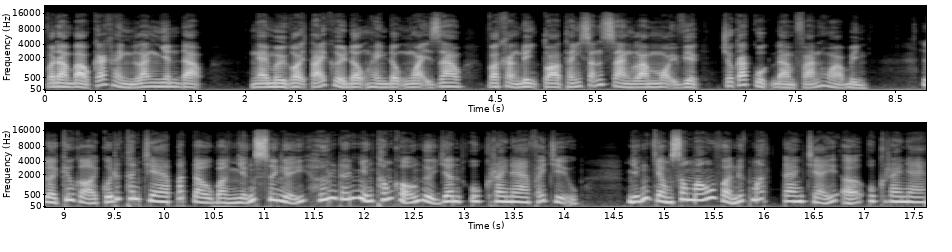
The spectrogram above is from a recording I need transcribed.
và đảm bảo các hành lang nhân đạo. Ngài mời gọi tái khởi động hành động ngoại giao và khẳng định Tòa Thánh sẵn sàng làm mọi việc cho các cuộc đàm phán hòa bình. Lời kêu gọi của Đức Thánh Cha bắt đầu bằng những suy nghĩ hướng đến những thống khổ người dân Ukraine phải chịu, những dòng sông máu và nước mắt đang chảy ở Ukraine.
